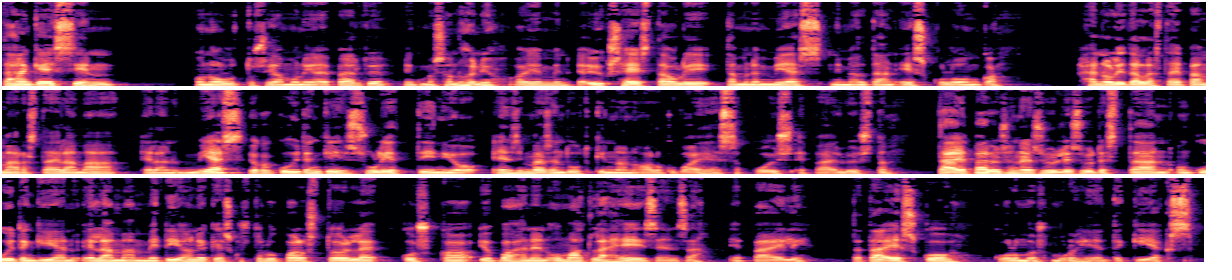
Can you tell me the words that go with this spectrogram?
Tähän keissiin on ollut tosiaan monia epäiltyjä, niin kuin mä sanoin jo aiemmin. Ja yksi heistä oli tämmöinen mies nimeltään Esko Lonka. Hän oli tällaista epämääräistä elämää elänyt mies, joka kuitenkin suljettiin jo ensimmäisen tutkinnan alkuvaiheessa pois epäilyistä. Tämä epäilys hänen syyllisyydestään on kuitenkin jäänyt elämään median ja keskustelupalstoille, koska jopa hänen omat läheisensä epäili tätä Esko kolmosmurhien tekijäksi.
